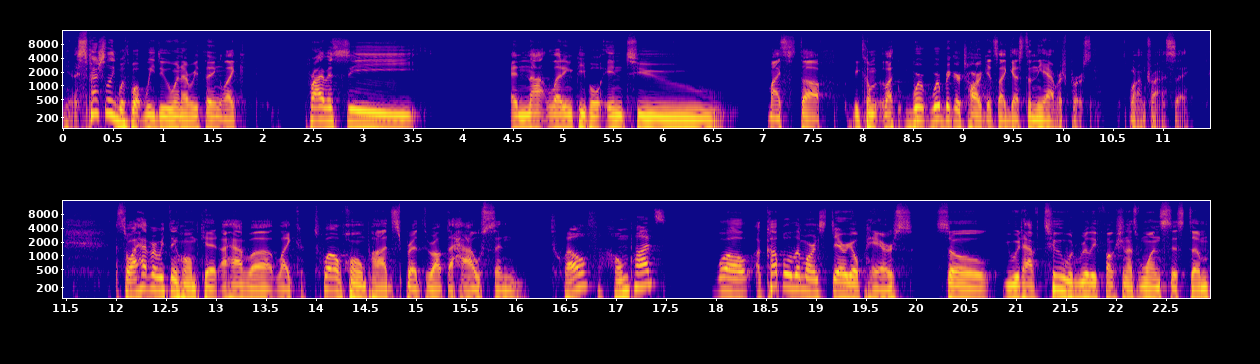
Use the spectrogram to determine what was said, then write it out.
especially with what we do and everything like privacy and not letting people into my stuff become like we're, we're bigger targets i guess than the average person is what i'm trying to say so i have everything homekit i have uh, like 12 home pods spread throughout the house and Twelve HomePods. Well a couple of them are in stereo pairs so you would have two would really function as one system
